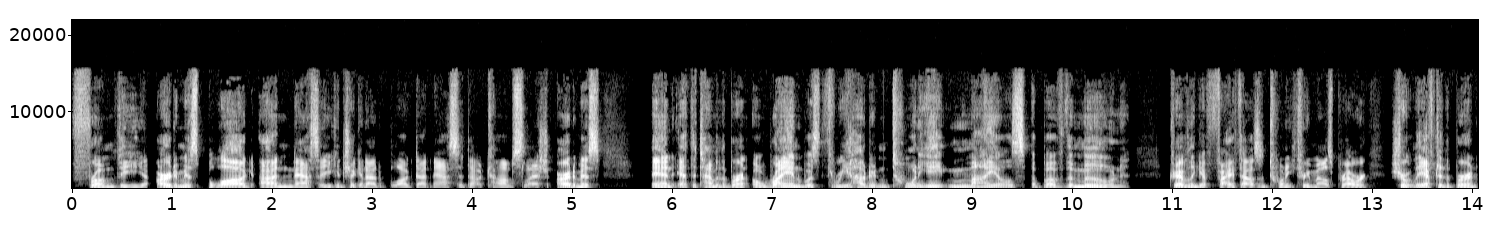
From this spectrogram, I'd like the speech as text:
from the Artemis blog on NASA. You can check it out at blog.nasa.com slash Artemis. And at the time of the burn, Orion was 328 miles above the moon, traveling at 5,023 miles per hour. Shortly after the burn,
